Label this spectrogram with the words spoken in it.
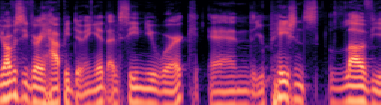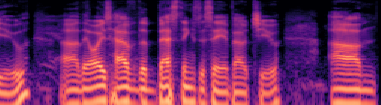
you're obviously very happy doing it. I've seen you work, and your patients love you. Uh, they always have the best things to say about you. Um,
